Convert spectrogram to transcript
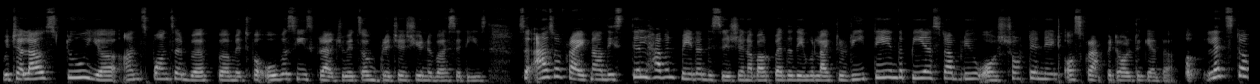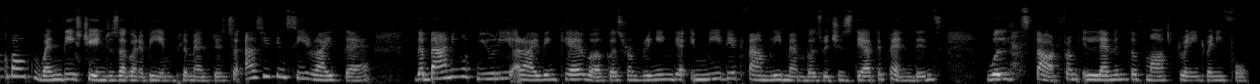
which allows two-year unsponsored work permits for overseas graduates of British universities. So as of right now, they still haven't made a decision about whether they would like to retain the PSW or shorten it or scrap it altogether. Let's talk about when these changes are going to be implemented. So as you can see right there, the banning of newly arriving care workers from bringing their immediate family members, which is their dependents, will start from 11th of March 2024.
